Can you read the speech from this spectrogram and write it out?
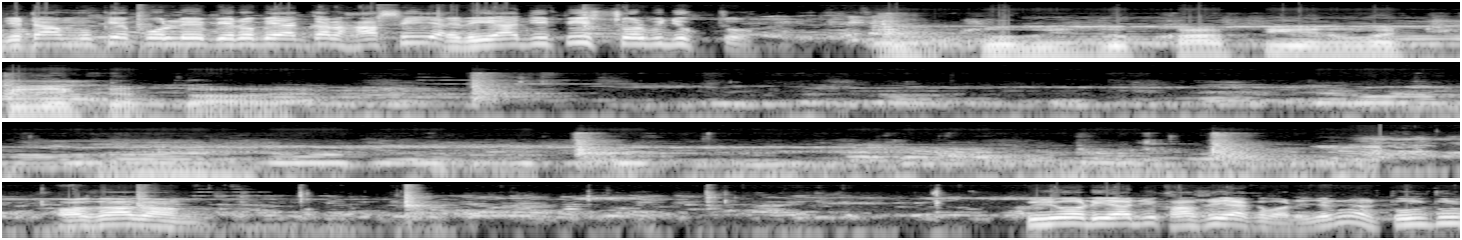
যেটা মুখে পড়লে বেরোবে একগাল হাসি। রিয়াজি পিস চর্বিযুক্ত। অসাধারণ। প্রিয় রিয়াজি খাসি একেবারে, জানেন? না তুল তুল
